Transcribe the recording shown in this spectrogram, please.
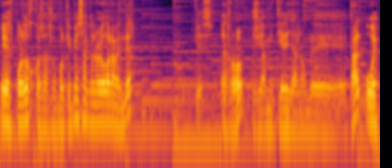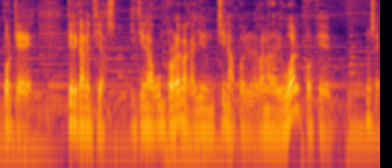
es por dos cosas, o porque piensan que no lo van a vender, que es error, pues ya tiene ya el nombre tal, o es porque tiene carencias y tiene algún problema que allí en China pues le van a dar igual, porque no sé,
